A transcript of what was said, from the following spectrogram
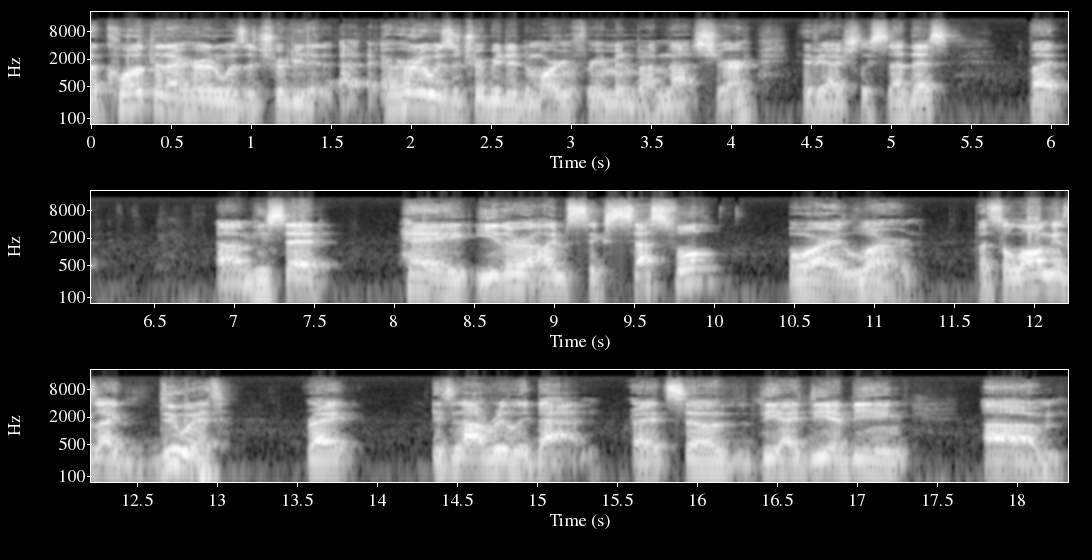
A quote that I heard was attributed. I heard it was attributed to Morgan Freeman, but I'm not sure if he actually said this. But um, he said, "Hey, either I'm successful or I learn, but so long as I do it, right, it's not really bad." right? So the idea being, um,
